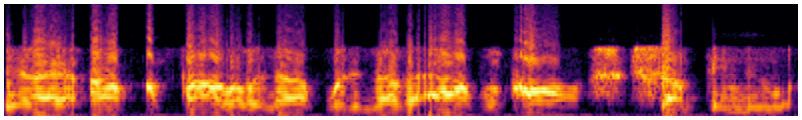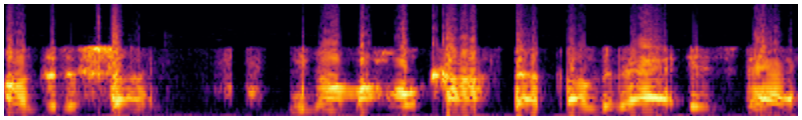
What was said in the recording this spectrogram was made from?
Then I, I'm following up with another album called Something New Under the Sun. You know, my whole concept under that is that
